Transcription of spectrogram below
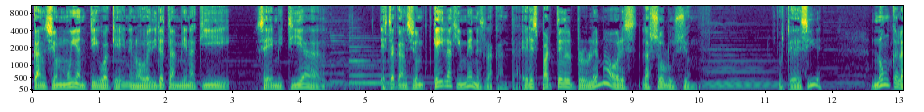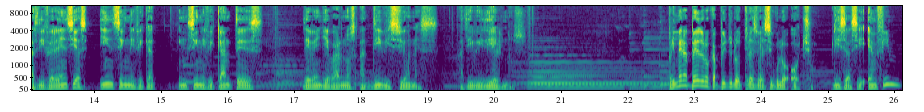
canción muy antigua que en Obedira también aquí se emitía esta canción. Keila Jiménez la canta. ¿Eres parte del problema o eres la solución? Usted decide. Nunca las diferencias insignificantes deben llevarnos a divisiones, a dividirnos. Primera Pedro capítulo 3 versículo 8 dice así, en fin,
